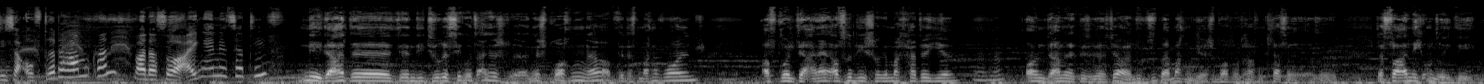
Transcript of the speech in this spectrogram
diese Auftritte haben könnt? War das so Eigeninitiativ? Nee, da hatte denn die Touristik uns anges angesprochen, ne, ob wir das machen wollen. Aufgrund der anderen Auftritte, die ich schon gemacht hatte hier. Und da haben wir gesagt, ja, super, machen wir. Sportboothafen, klasse. Also, das war nicht unsere Idee.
